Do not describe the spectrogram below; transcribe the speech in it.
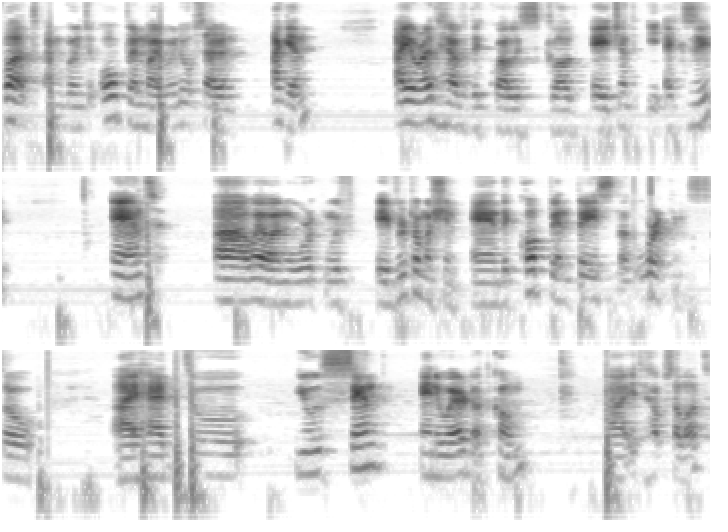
But I'm going to open my Windows 7 again. I already have the Qualys Cloud Agent exe, and uh, well, I'm working with a virtual machine and the copy and paste not working. So I had to use sendanywhere.com uh, it helps a lot.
